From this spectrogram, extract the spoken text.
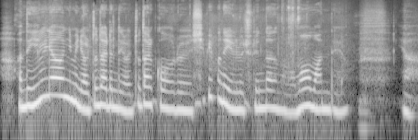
아, 근데 1년이면 12달인데 12달 거를 12분의 1로 줄인다는 건 어마어마한데요. 야.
